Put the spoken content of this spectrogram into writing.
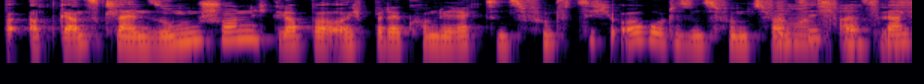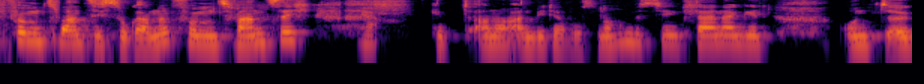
ab ganz kleinen Summen schon. Ich glaube, bei euch bei der Comdirect sind es 50 Euro oder sind es 25? 25. 25 sogar, ne? 25. Ja. Gibt auch noch Anbieter, wo es noch ein bisschen kleiner geht. Und äh,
